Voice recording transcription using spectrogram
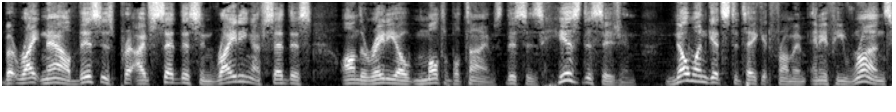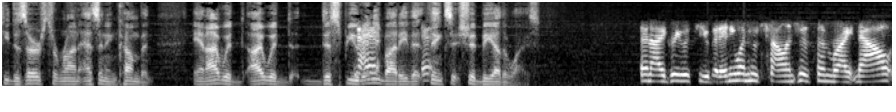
But right now, this is, pre- I've said this in writing, I've said this on the radio multiple times. This is his decision. No one gets to take it from him. And if he runs, he deserves to run as an incumbent. And I would, I would dispute anybody that and- thinks it should be otherwise. and I agree with you, but anyone who challenges him right now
